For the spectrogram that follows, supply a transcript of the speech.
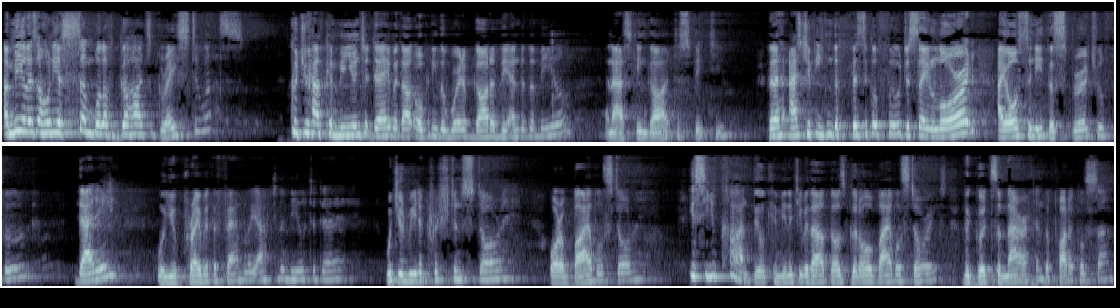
A meal is only a symbol of God's grace to us. Could you have communion today without opening the Word of God at the end of the meal and asking God to speak to you? Then as you've eaten the physical food to say, Lord, I also need the spiritual food. Daddy, will you pray with the family after the meal today? Would you read a Christian story or a Bible story? You see, you can't build community without those good old Bible stories. The Good Samaritan, the prodigal son.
